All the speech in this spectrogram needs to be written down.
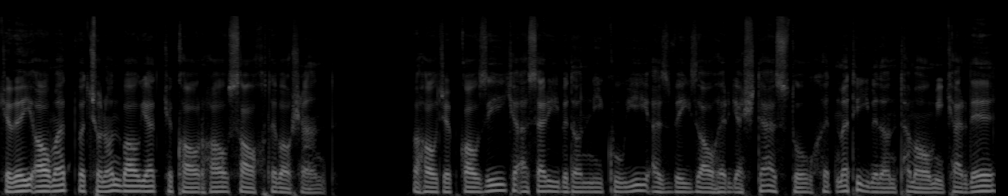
که وی آمد و چنان باید که کارها ساخته باشند. و حاجب غازی که اثری بدان نیکویی از وی ظاهر گشته است و خدمتی بدان تمامی کرده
